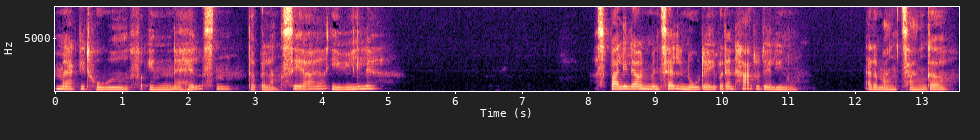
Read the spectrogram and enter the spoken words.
Mærk dit hoved for enden af halsen, der balancerer i hvile. Og så bare lige lave en mental note af, hvordan har du det lige nu? Er der mange tanker?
